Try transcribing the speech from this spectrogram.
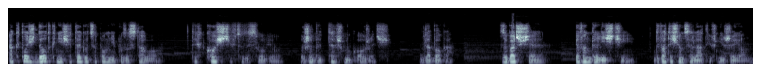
a ktoś dotknie się tego, co po mnie pozostało, tych kości w cudzysłowie, żeby też mógł ożyć dla Boga. Zobaczcie, ewangeliści dwa tysiące lat już nie żyją,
